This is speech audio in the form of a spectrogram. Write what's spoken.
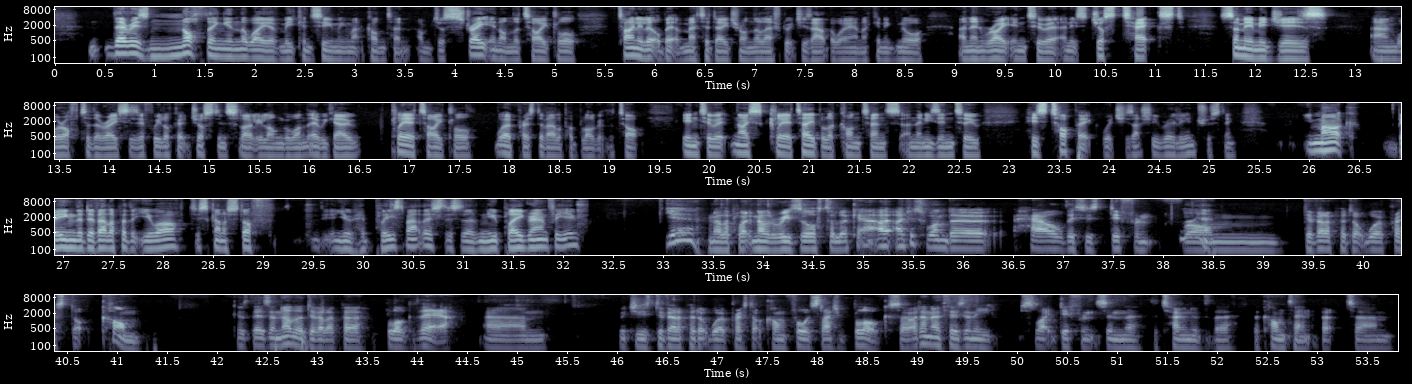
There is nothing in the way of me consuming that content. I'm just straight in on the title, tiny little bit of metadata on the left, which is out the way and I can ignore, and then right into it. And it's just text, some images, and we're off to the races. If we look at Justin's slightly longer one, there we go. Clear title, WordPress developer blog at the top. Into it, nice clear table of contents, and then he's into his topic, which is actually really interesting. Mark, being the developer that you are, this kind of stuff, you pleased about this? This is a new playground for you. Yeah, another play, another resource to look at. I, I, just wonder how this is different from yeah. developer.wordpress.com because there's another developer blog there, um, which is developer.wordpress.com forward slash blog. So I don't know if there's any slight difference in the, the tone of the, the content, but um,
